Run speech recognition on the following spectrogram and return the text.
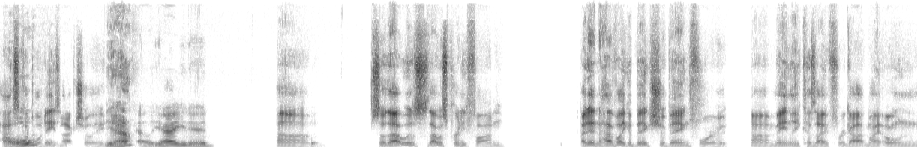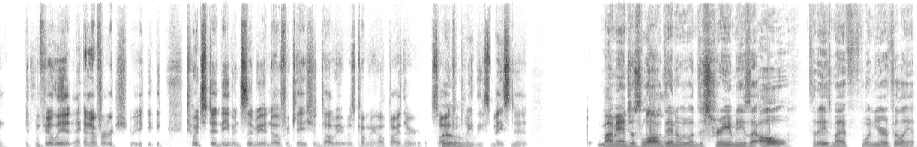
past couple Oh? of days actually. Yeah. Hell yeah, you did. Um, so that was that was pretty fun. I didn't have like a big shebang for it, uh, mainly because I forgot my own affiliate anniversary. Twitch didn't even send me a notification telling me it was coming up either, so I completely spaced it. My man just logged in and went to stream, and he's like, "Oh, today's my one year affiliate."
